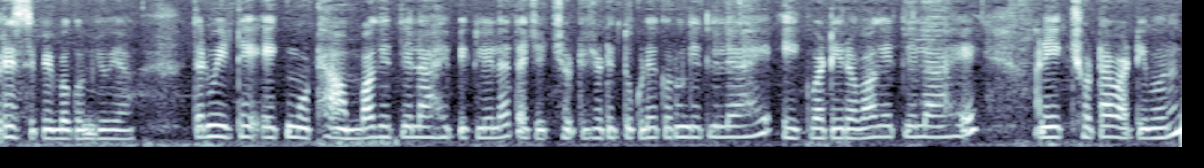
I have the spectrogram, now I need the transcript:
रेसिपी बघून घेऊया. तर मी इथे एक मोठा आंबा घेतलेला आहे पिकलेला. त्याचे छोटे छोटे तुकडे करून घेतलेले आहे. एक वाटी रवा घेतलेला आहे आणि एक छोटा वाटी भरून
